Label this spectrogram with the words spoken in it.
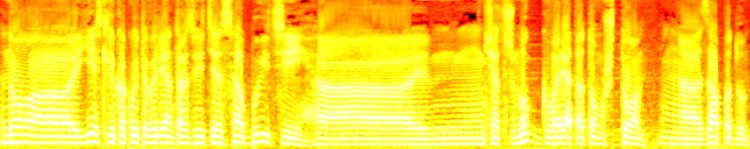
Но э, есть ли какой-то вариант развития событий? Э, сейчас же много говорят о том, что э, Западу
